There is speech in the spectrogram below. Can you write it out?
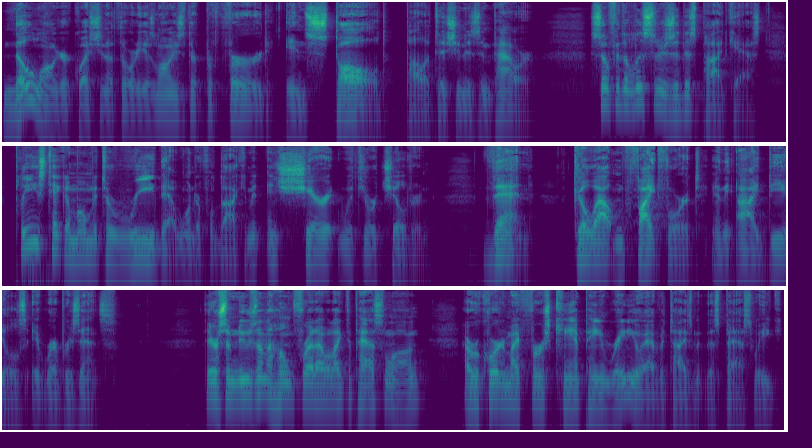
no longer question authority as long as their preferred, installed politician is in power. So, for the listeners of this podcast, please take a moment to read that wonderful document and share it with your children. Then, go out and fight for it and the ideals it represents. There are some news on the home front I would like to pass along. I recorded my first campaign radio advertisement this past week.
